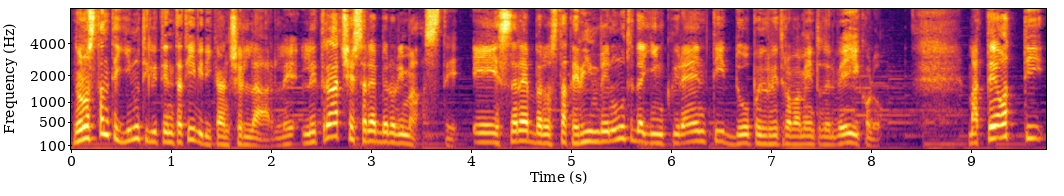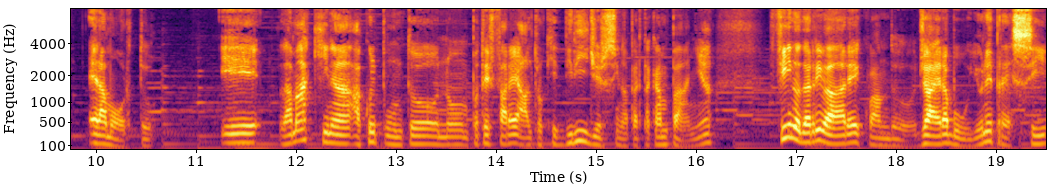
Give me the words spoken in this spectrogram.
Nonostante gli inutili tentativi di cancellarle, le tracce sarebbero rimaste e sarebbero state rinvenute dagli inquirenti dopo il ritrovamento del veicolo. Matteotti era morto e la macchina a quel punto non poté fare altro che dirigersi in aperta campagna fino ad arrivare, quando già era buio, nei pressi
